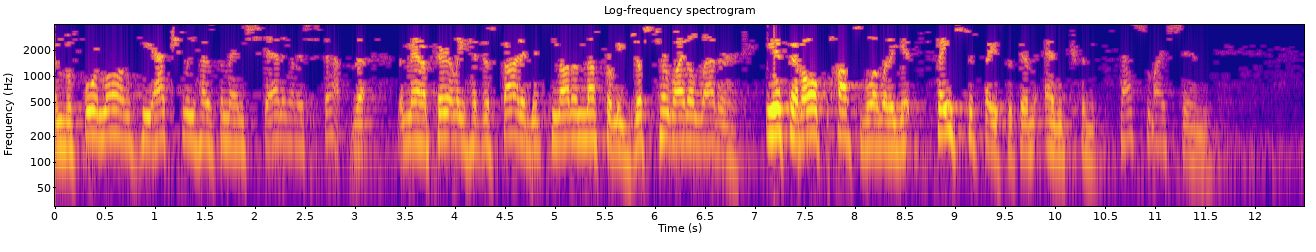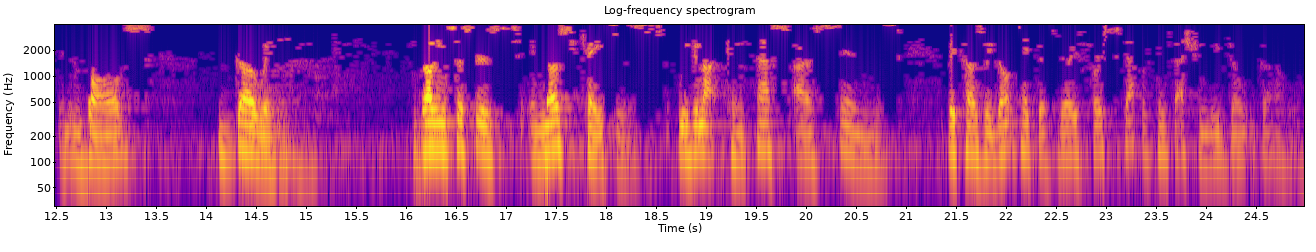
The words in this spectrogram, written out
And before long, he actually has the man standing on his step. The, the man apparently had decided it's not enough for me just to write a letter. If at all possible, I'm going to get face to face with him and confess my sin. It involves going. Brothers and sisters, in most cases, we do not confess our sins because we don't take this very first step of confession. We don't go.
